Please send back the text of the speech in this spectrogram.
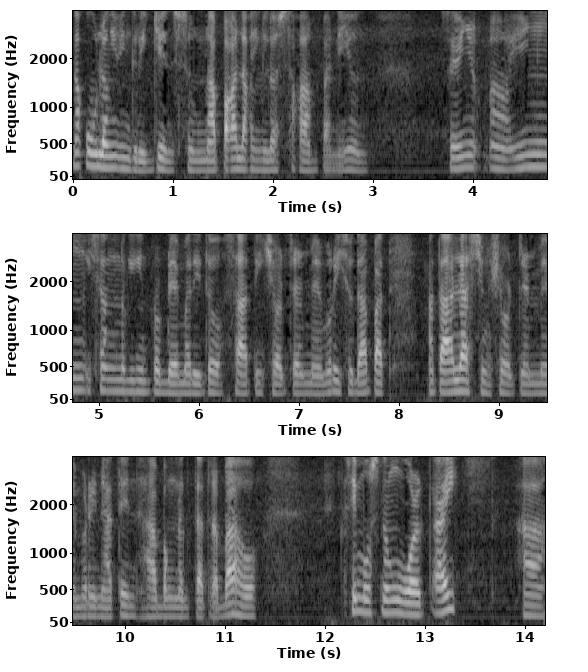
na kulang yung ingredients. So, napakalaking loss sa company yun. So, yun yung, uh, yun yung isang nagiging problema dito sa ating short-term memory. So, dapat matalas yung short-term memory natin habang nagtatrabaho. Kasi most ng work ay uh,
